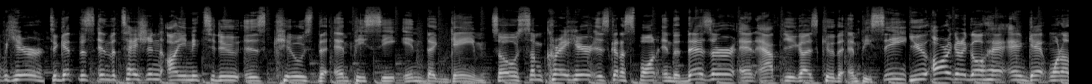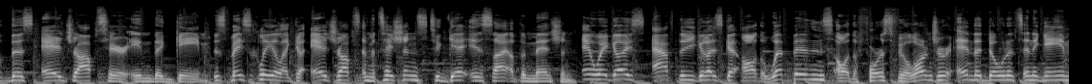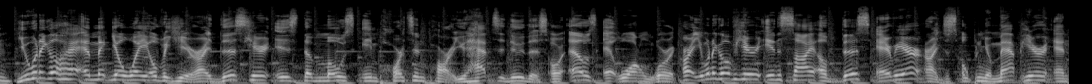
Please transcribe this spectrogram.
over here. To get this invitation, all you need to do is kill the NPC in the game. So some crate here is gonna spawn in the desert, and after you guys kill the NPC, you are gonna go ahead and get one of this airdrops here in the game. This is basically like an airdrops invitations to get inside of the mansion. Anyway, guys, after you guys get all the weapons, all the force field launcher, and the donuts in the game, you want to go ahead and make your way over here. right? this here is the most important part. You have to do this or else it won't work. All right, you want to go over here inside of this this area. All right, just open your map here and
